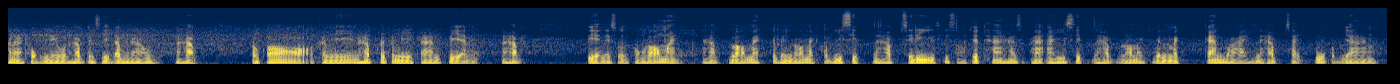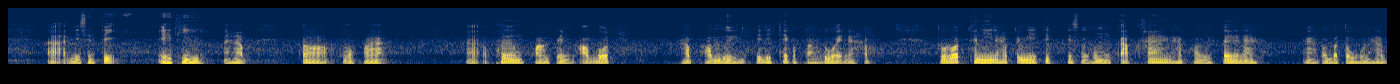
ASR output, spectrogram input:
ขนาด 6 นิ้วนะครับ เป็นสีดำเงานะครับ แล้วก็คันนี้นะครับก็จะมีการเปลี่ยนนะครับ เปลี่ยนในส่วนของล้อใหม่นะครับ ล้อแม็กจะเป็นล้อแม็กของ20 นะครับ ซีรีส์อยู่ที่ 275 55 R 20 นะครับ ล้อแม็กจะเป็นแม็กก้านวายนะครับ ใส่คู่กับยางดิเซนติ AT นะครับ ก็บอกว่าอ่าเพิ่มความเป็นออฟโรดนะครับพร้อมลุยที่ดิให้กับเราด้วยนะครับ ตัวรถคันนี้นะครับจะมีติดในส่วนของกลับข้างนะครับของวิกเตอร์นะ ตรงประตูนะครับ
